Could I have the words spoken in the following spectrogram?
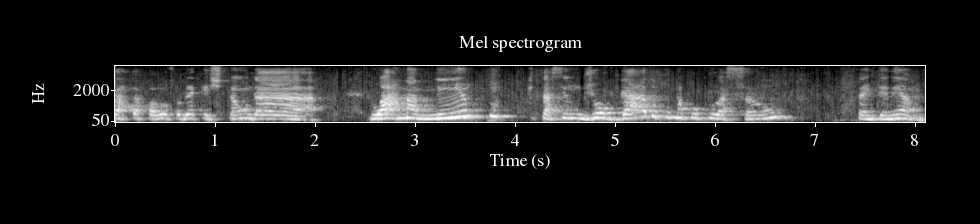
carta falou sobre a questão da, do armamento que está sendo jogado para uma população, está entendendo?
